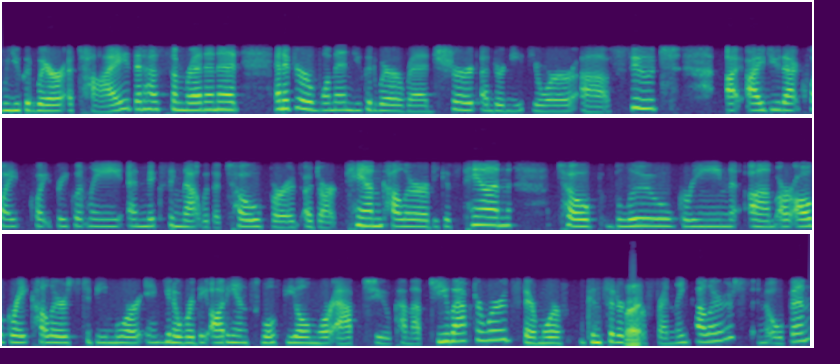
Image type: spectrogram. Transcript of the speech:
you could wear a tie that has some red in it, and if you're a woman, you could wear a red shirt underneath your uh, suit. I, I do that quite quite frequently, and mixing that with a taupe or a, a dark tan color because tan taupe, blue, green um, are all great colors to be more in, you know, where the audience will feel more apt to come up to you afterwards. They're more considered Right. more friendly colors and open.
